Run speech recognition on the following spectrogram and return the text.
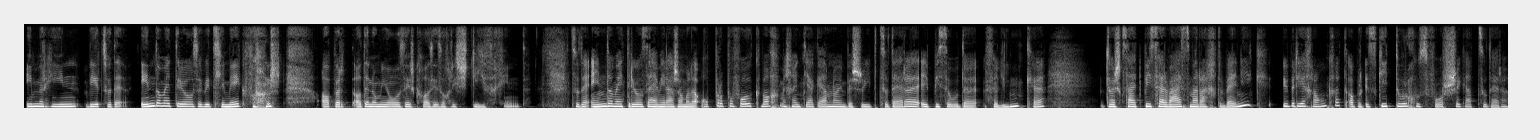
Immerhin wird zu der Endometriose ein bisschen mehr geforscht, aber die Adenomiose ist quasi so ein bisschen Stiefkind. Zu der Endometriose haben wir auch schon mal eine Apropos-Folge gemacht. Wir könnten ja gerne noch im Beschreib zu dieser Episode verlinken. Du hast gesagt, bisher weiß man recht wenig über die Krankheit, aber es gibt durchaus Forschung auch zu dieser.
